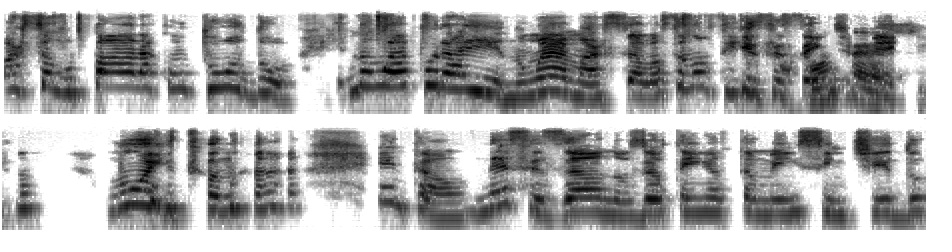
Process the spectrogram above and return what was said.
Marcelo, para com tudo. Não é por aí, não é, Marcelo? Você não tem esse Acontece. sentimento? muito. Né? Então, nesses anos eu tenho também sentido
